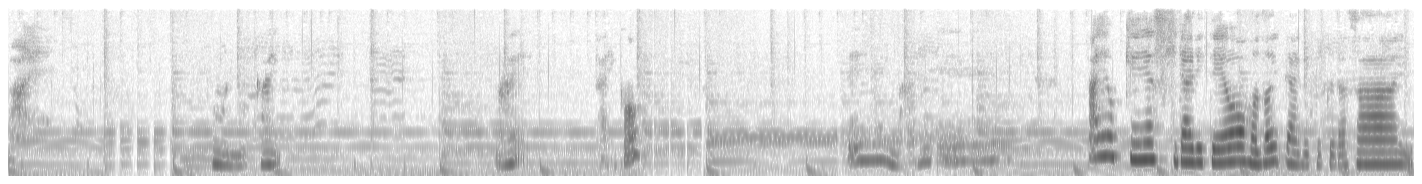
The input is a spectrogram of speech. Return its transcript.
前。もう2回。前、最後。で、前ではい、OK です。左手をほどいてあげてください。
